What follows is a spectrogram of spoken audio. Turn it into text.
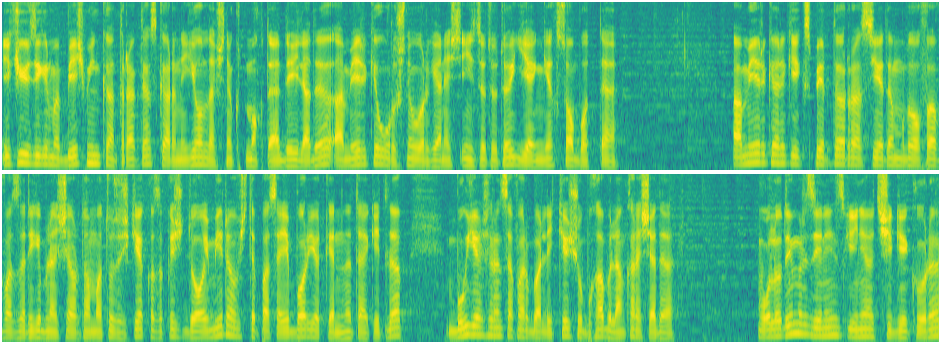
225 ming kontrakt askarini yollashni kutmoqda, deyiladi Amerika urushni o'rganish instituti yangi hisobotda. Amerikalik ekspertlar Rossiyada mudofaa vazirligi bilan shartnoma tuzishga qiziqish doimiy ravishda pasayib borayotganini ta'kidlab, bu yashirin safarbarlikka shubha bilan qarashadi. Volodimir zelenskiyni aytishiga ko'ra,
